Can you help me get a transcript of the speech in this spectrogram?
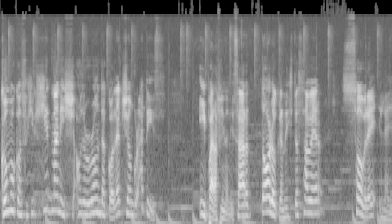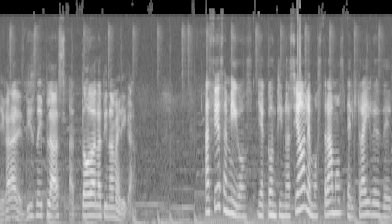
Cómo conseguir Hitman y Shadowrun The Collection gratis. Y para finalizar, todo lo que necesitas saber sobre la llegada de Disney Plus a toda Latinoamérica. Así es amigos, y a continuación le mostramos el trailer de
